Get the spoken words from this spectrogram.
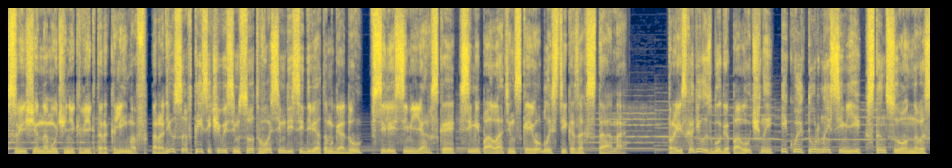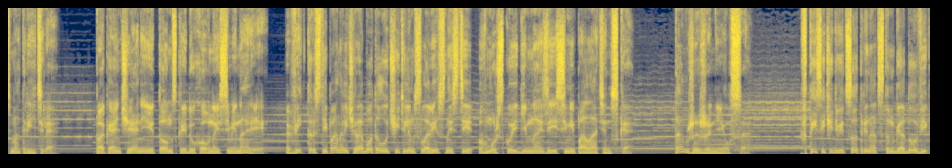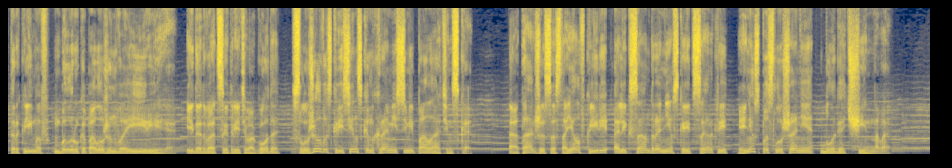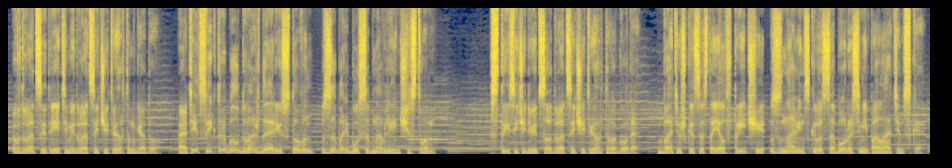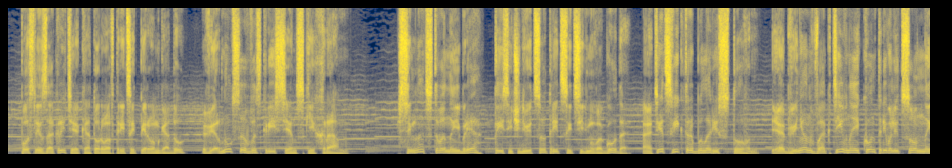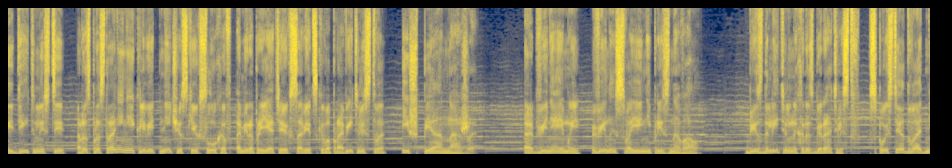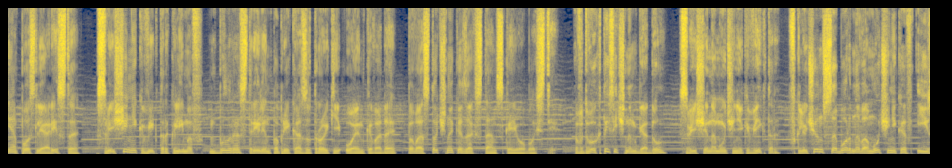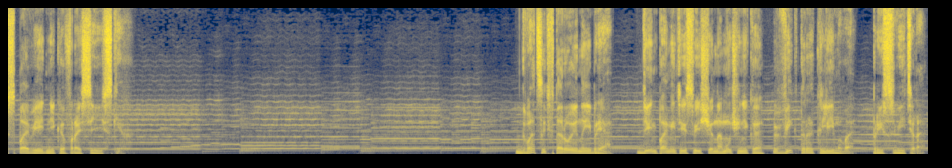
Священномученик Виктор Климов родился в 1889 году в селе Семиярское Семипалатинской области Казахстана. Происходил из благополучной и культурной семьи станционного смотрителя. По окончании Томской духовной семинарии Виктор Степанович работал учителем словесности в мужской гимназии Семипалатинска. Там же женился – в 1913 году Виктор Климов был рукоположен во Иерея и до 23 года служил в Воскресенском храме Семипалатинска, а также состоял в клире Александра Невской церкви и нес послушание благочинного. В 23 и 24 году отец Виктора был дважды арестован за борьбу с обновленчеством. С 1924 года батюшка состоял в притче Знаменского собора Семипалатинска – после закрытия которого в 1931 году вернулся в Воскресенский храм. 17 ноября 1937 года отец Виктора был арестован и обвинен в активной контрреволюционной деятельности, распространении клеветнических слухов о мероприятиях советского правительства и шпионаже. Обвиняемый вины своей не признавал. Без длительных разбирательств, спустя два дня после ареста, священник Виктор Климов был расстрелян по приказу тройки УНКВД по Восточно-Казахстанской области. В 2000 году священномученик Виктор включен в собор новомучеников и исповедников российских. Двадцать второе ноября. День памяти священномученика Виктора Климова, пресвитера.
